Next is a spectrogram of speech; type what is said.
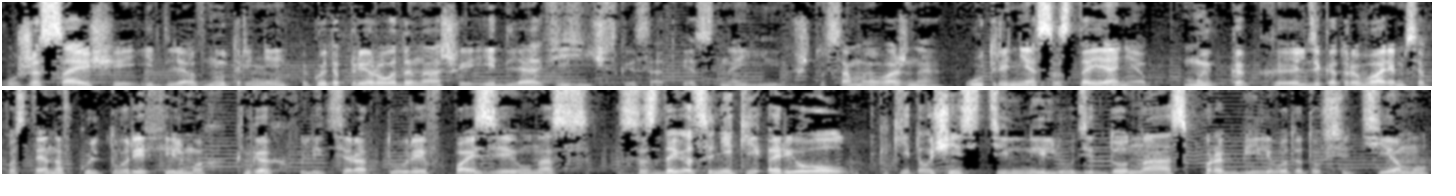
ужасающее и для внутренней какой-то природы нашей, и для физической, соответственно. И, что самое важное, утреннее состояние. Мы, как люди, которые варимся постоянно в культуре, в фильмах, книгах, в литературе, в поэзии, у нас создается некий ореол. Какие-то очень стильные люди до нас пробили вот эту всю тему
